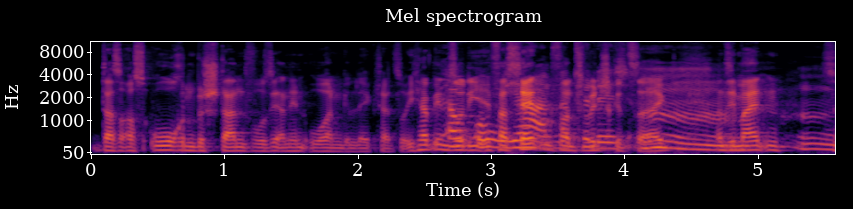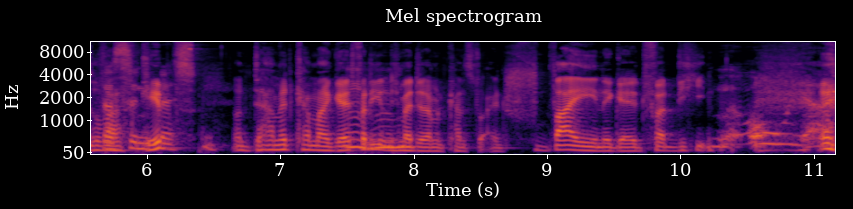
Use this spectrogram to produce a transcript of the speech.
das aus Ohren bestand, wo sie an den Ohren geleckt hat. So, ich habe ihnen oh, so die oh, Facetten ja, von Twitch gezeigt. Mm, und sie meinten, mm, sowas gibt's. Und damit kann man Geld mhm. verdienen. Und ich meinte, damit kannst du ein Schweinegeld verdienen. Oh ja.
